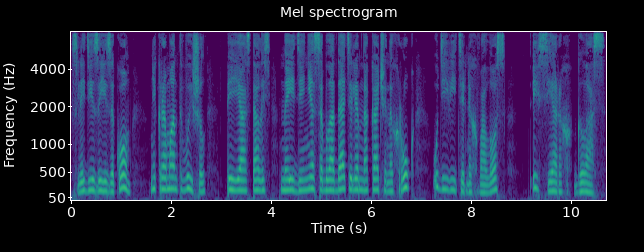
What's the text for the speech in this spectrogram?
«следи за языком», некромант вышел, и я осталась наедине с обладателем накачанных рук, удивительных волос и серых глаз.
